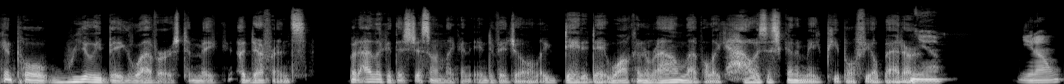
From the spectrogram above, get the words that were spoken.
can pull really big levers to make a difference. But I look at this just on like an individual, like day to day walking around level. Like, how is this going to make people feel better? Yeah. You know,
